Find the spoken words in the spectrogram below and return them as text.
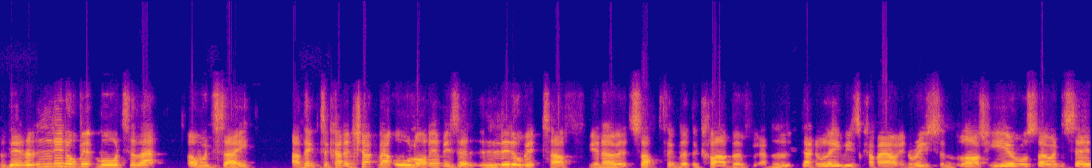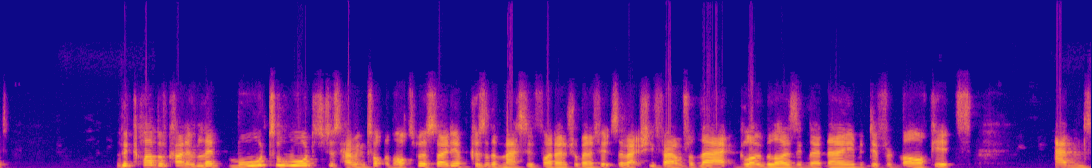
there's a little bit more to that, I would say. I think to kind of chuck that all on him is a little bit tough. You know, it's something that the club of and Daniel Levy's come out in recent last year or so and said the club have kind of lent more towards just having Tottenham Hotspur Stadium because of the massive financial benefits they've actually found from that, globalizing their name in different markets. And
